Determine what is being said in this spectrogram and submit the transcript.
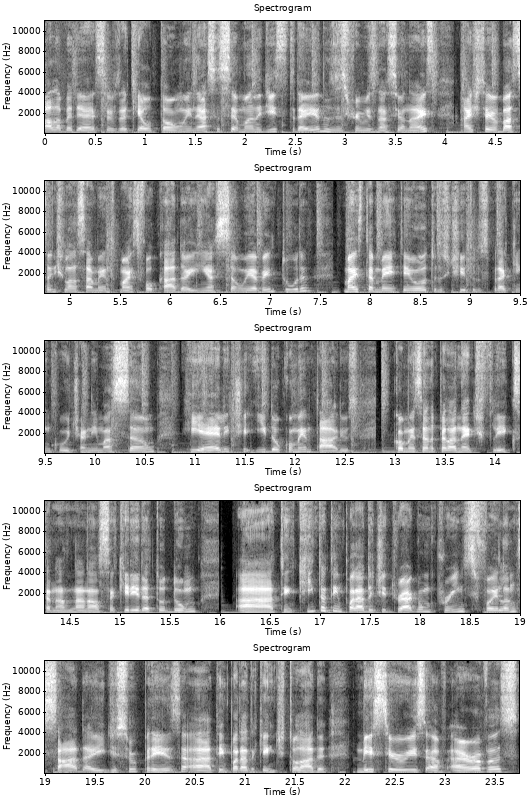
Fala BDSers, aqui é o Tom e nessa semana de estreia nos streams nacionais a gente teve bastante lançamento mais focado em ação e aventura, mas também tem outros títulos para quem curte animação, reality e documentários. Começando pela Netflix, na, na nossa querida Tudum, a tem, quinta temporada de Dragon Prince foi lançada aí de surpresa, a temporada que é intitulada Mysteries of Erebus,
